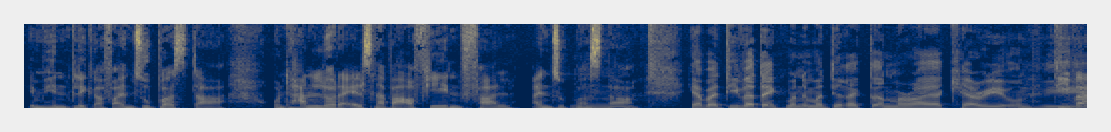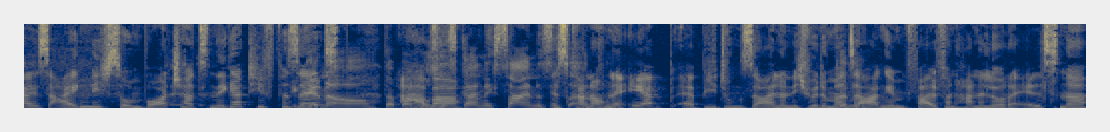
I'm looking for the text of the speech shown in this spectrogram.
im Hinblick auf einen Superstar. Und Hannelore Elsner war auf jeden Fall ein Superstar. Mhm. Ja, bei Diva denkt man immer direkt an Mariah Carey und wie. Diva ist eigentlich so im Wortschatz negativ besetzt. Genau, dabei aber muss es gar nicht sein. Es, es kann auch eine Ehrerbietung sein. Und ich würde mal genau. sagen, im Fall von Hannelore Elsner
